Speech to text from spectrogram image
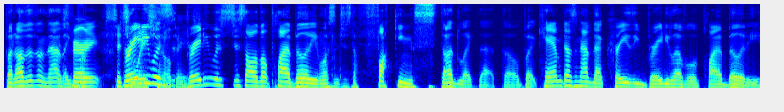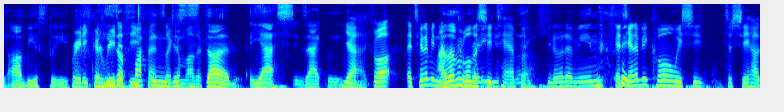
But other than that, like very Bra- Brady was based. Brady was just all about pliability and wasn't just a fucking stud like that though. But Cam doesn't have that crazy Brady level of pliability, obviously. Brady could read a defense like a motherfucker. stud. Yes, exactly. Yeah. Well, it's gonna be I love cool to see Tampa. like, you know what I mean? it's gonna be cool when we see to see how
